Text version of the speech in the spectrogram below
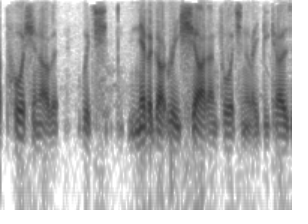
a portion of it, which never got reshot, unfortunately, because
